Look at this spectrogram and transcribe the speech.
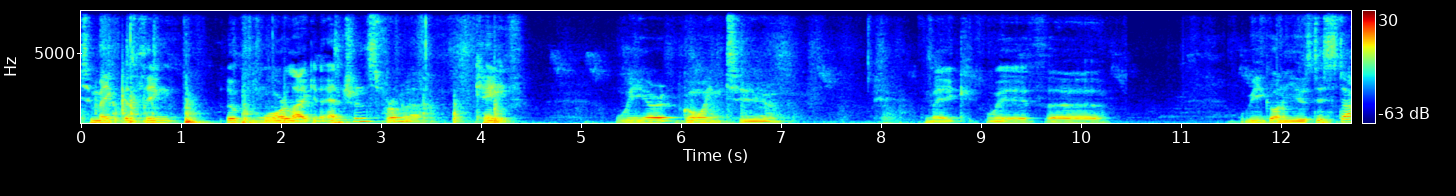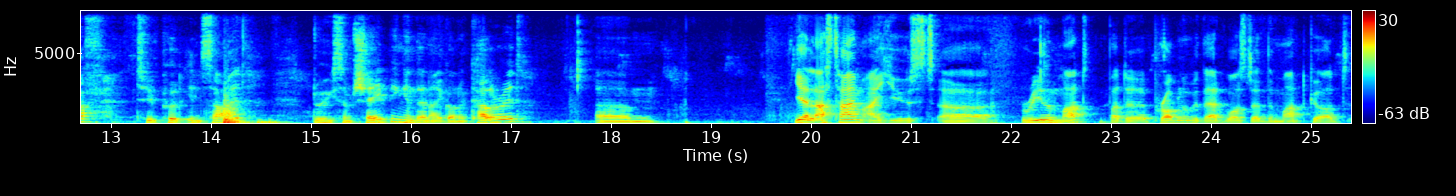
to make the thing look more like an entrance from a cave. We are going to make with uh, we're gonna use this stuff to put inside doing some shaping and then I'm gonna color it. Um, yeah last time I used uh, real mud but the problem with that was that the mud got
